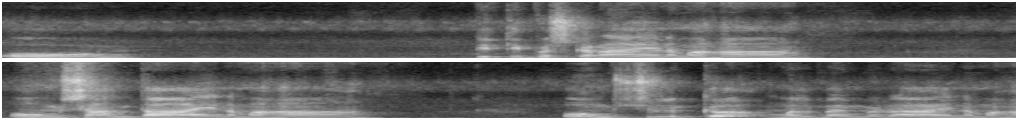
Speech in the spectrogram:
ओम पितिपुष्कराय नमः। ओम शांताय नमः। ओम शुल्क मलबमराय नमः।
